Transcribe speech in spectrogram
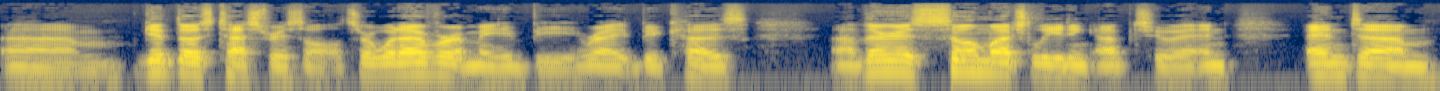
um, get those test results or whatever it may be right because uh, there is so much leading up to it and and um,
